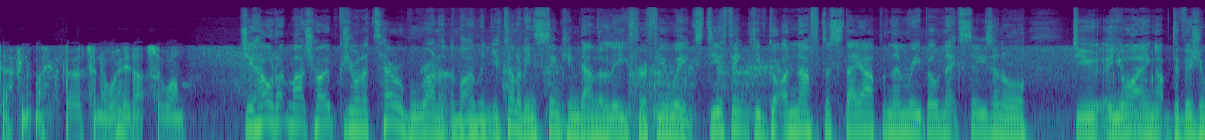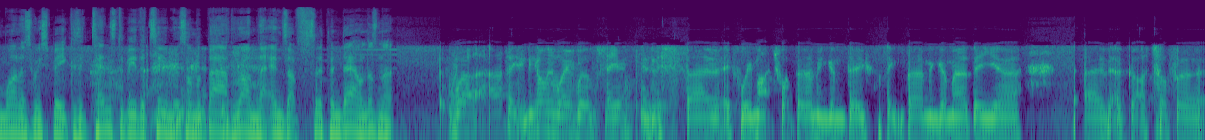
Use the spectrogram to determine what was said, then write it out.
definitely. Burton away, that's the one. Do you hold up much hope because you're on a terrible run at the moment? You've kind of been sinking down the league for a few weeks. Do you think you've got enough to stay up and then rebuild next season, or Do you are you eyeing up Division One as we speak? Because it tends to be the team that's on the bad run that ends up slipping down, doesn't it? Well, I think the only way we'll stay up is if uh, if we match what Birmingham do. I think Birmingham are the uh, uh, have got a tougher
